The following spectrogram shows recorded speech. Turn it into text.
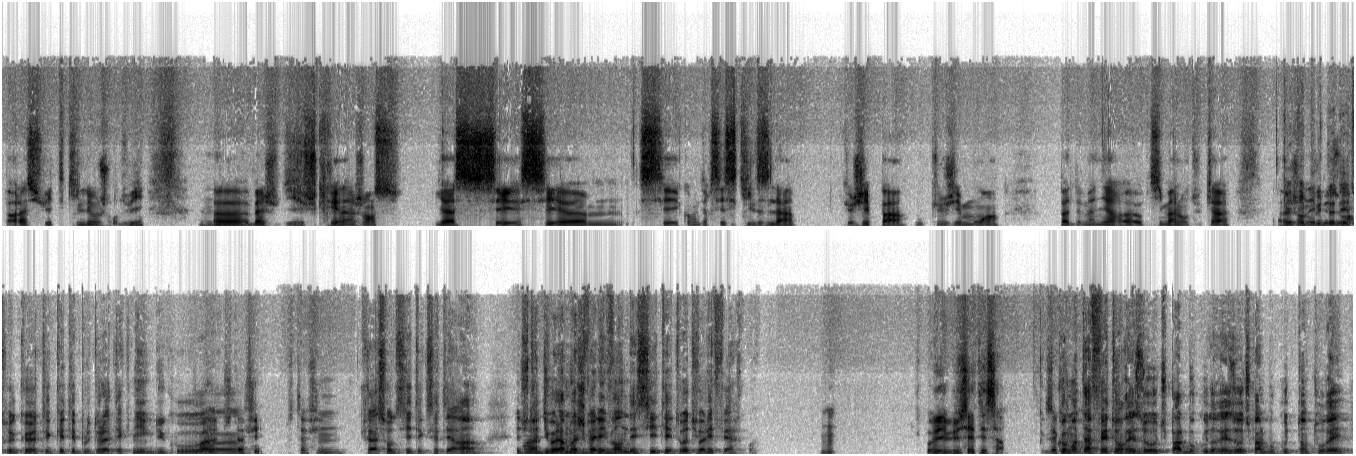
par la suite, qui l'est aujourd'hui, mmh. bah, je lui dis, je crée une agence. Il y a ces, ces, ces comment dire, ces skills là que j'ai pas ou que j'ai moins, pas de manière optimale en tout cas. J'en ai plutôt des trucs qui étaient plutôt la technique du coup. Ouais, tout à fait tout à fait. Mmh. Création de sites, etc. Et tu te dis, voilà, moi, je vais aller vendre des sites et toi, tu vas les faire, quoi. Mmh. Au début, c'était ça. Exactement. Comment tu as fait ton réseau? Tu parles beaucoup de réseau, tu parles beaucoup de t'entourer.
